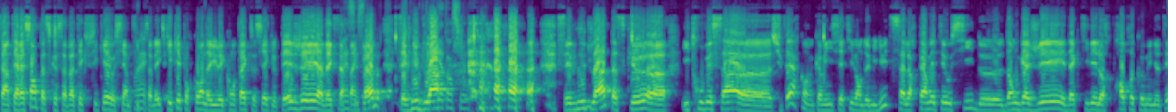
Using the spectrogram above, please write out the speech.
c'est intéressant parce que ça va t'expliquer aussi un petit peu, ça va expliquer pourquoi on a eu les contacts aussi avec le PSG, avec certains clubs. C'est venu de là. c'est venu de là parce que euh, ils trouvaient ça euh, super comme, comme, initiative en 2008. Ça leur permettait aussi de d'engager et d'activer leur propre communauté,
